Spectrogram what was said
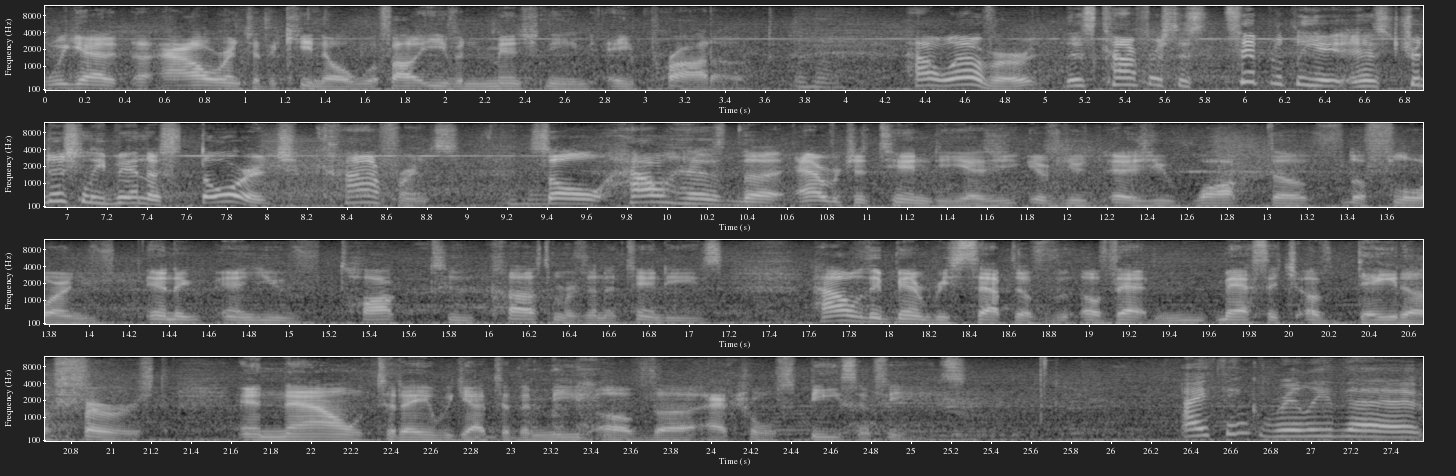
we got an hour into the keynote without even mentioning a product. Mm-hmm. However, this conference is typically has traditionally been a storage conference. Mm-hmm. So how has the average attendee, as you if you as you walk the the floor and you've and, and you've talked to customers and attendees, how have they been receptive of that message of data first? And now today we got to the meat of the actual speeds and feeds. I think really the,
